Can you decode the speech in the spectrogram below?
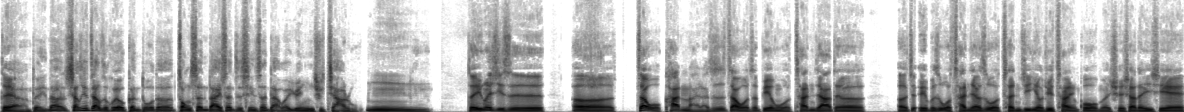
对啊，对。那相信这样子会有更多的中生代甚至新生代会愿意去加入。嗯，对，因为其实呃，在我看来啦，就是在我这边我参加的，呃，就也不是我参加，是我曾经有去参与过我们学校的一些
